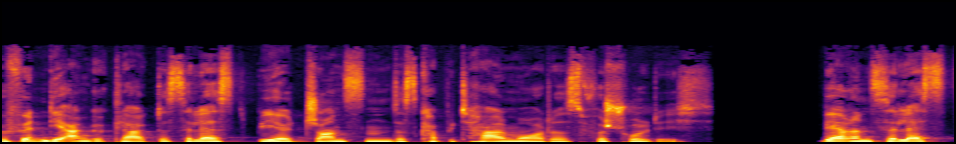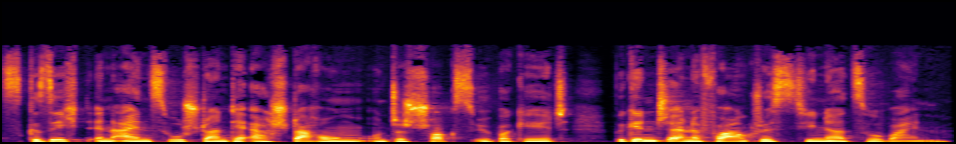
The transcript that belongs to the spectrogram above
befinden die Angeklagte Celeste Beard Johnson des Kapitalmordes für schuldig. Während Celestes Gesicht in einen Zustand der Erstarrung und des Schocks übergeht, beginnen Jennifer und Christina zu weinen.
